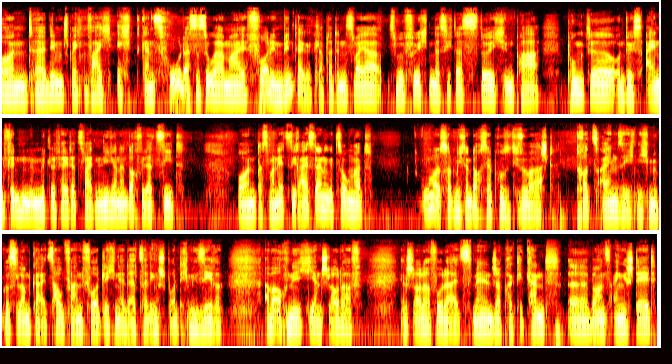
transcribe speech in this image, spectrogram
Und äh, dementsprechend war ich echt ganz froh, dass es sogar mal vor dem Winter geklappt hat. Denn es war ja zu befürchten, dass sich das durch ein paar Punkte und durchs Einfinden im Mittelfeld der zweiten Liga dann doch wieder zieht. Und dass man jetzt die Reißleine gezogen hat, oh, das hat mich dann doch sehr positiv überrascht. Trotz allem sehe ich nicht Mirko Slomka als Hauptverantwortlichen der derzeitigen sportlichen Misere. Aber auch nicht Jan Schlaudraff. Jan Schlaudraff wurde als Manager-Praktikant äh, bei uns eingestellt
